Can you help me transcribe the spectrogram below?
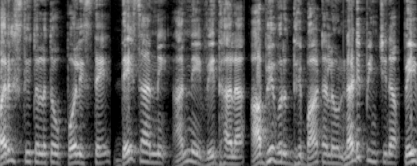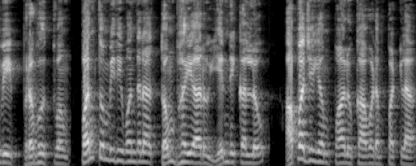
పరిస్థితులతో పోలిస్తే దేశాన్ని అన్ని విధాల అభివృద్ధి బాటలో నడిపించిన పివి ప్రభుత్వం పంతొమ్మిది వందల తొంభై ఆరు ఎన్నికల్లో అపజయం పాలు కావడం పట్ల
